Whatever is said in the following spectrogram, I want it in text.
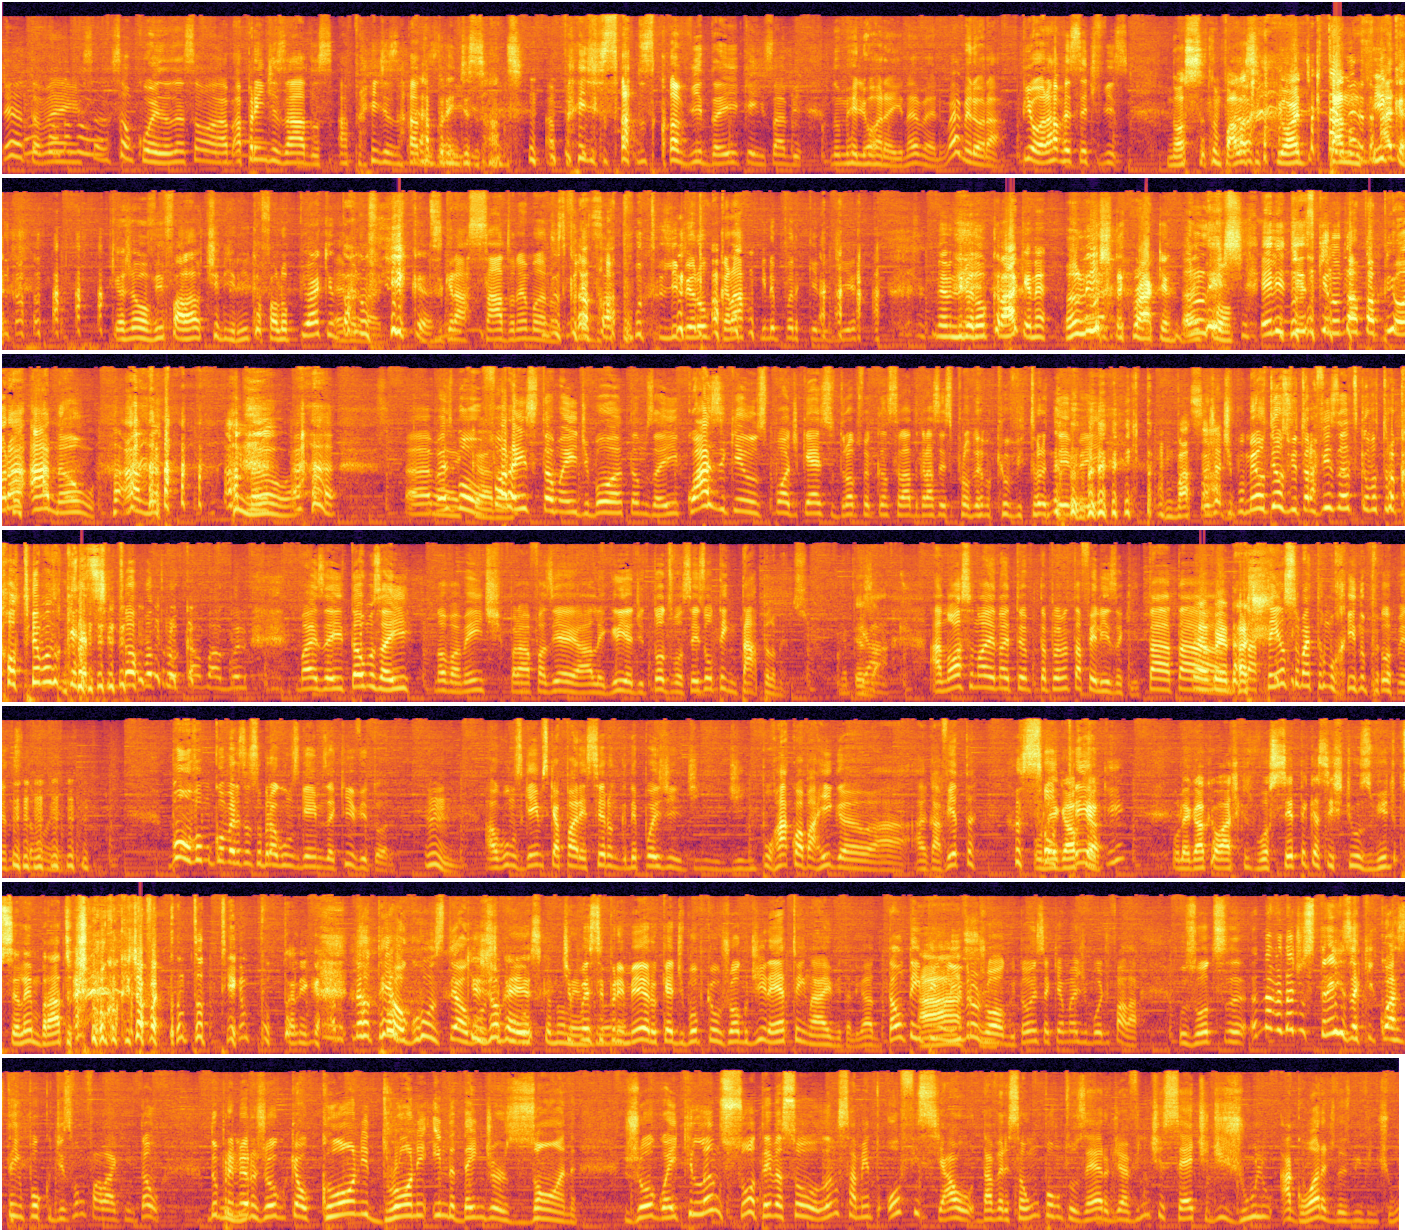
É, Eu também. São, são coisas, né? São aprendizados. Aprendizados. aí. aprendizados. Aprendizados com a vida aí, quem sabe não melhora aí, né, velho? Vai melhorar. Piorar vai ser difícil. Nossa, não fala assim pior do que tá, não Verdade, fica. Que eu já ouvi falar, o Tiririca falou pior que É tá, não verdade. fica. Desgraçado, né, mano? Desgraçado. Puta, liberou o crack depois daquele dia. Liberou o Kraken, né? Unleash the Kraken. Aí, Unleash. pronto. Ele disse que não dá pra piorar. Ah, não. Ah, não. Ah, não. Ah, mas Ai, bom, caralho. fora isso, tamo aí de boa, estamos aí. Quase que os podcasts, o Drops foi cancelado graças a esse problema que o Vitor teve aí. Tá embaçado. Eu já, tipo, meu Deus, Vitor, avisa antes que eu vou trocar o tema do cast, então eu vou trocar o bagulho. Mas aí, estamos aí novamente pra fazer a alegria de todos vocês, ou tentar pelo menos. Exato. A, a nossa, nós, nós tem- tá- pelo menos tá feliz aqui. Tá, tá, É verdade. tá tenso, mas estamos rindo pelo menos. Tamo rindo. Bom, vamos conversar sobre alguns games aqui, Vitor. Hum, Alguns games que apareceram depois de, de, de empurrar com a barriga a, a gaveta. Soltei legal que é- aqui. o legal é que eu acho que você tem que assistir os vídeos pra você lembrar do jogo que já faz tanto tempo, tá ligado? Não, tem alguns, tem alguns. jogo é esse que eu não Tipo lembro, esse né? primeiro, que é de boa porque eu jogo direto em live, tá ligado? Tá um tempinho Ah, livre eu sim. jogo, então esse aqui é mais de boa de falar. Os outros. eh, Na verdade, os três aqui quase tem um pouco disso. Vamos falar aqui então do primeiro jogo que é o Clone Drone in the Danger Zone. Jogo aí que lançou, teve o seu lançamento oficial da versão 1.0 dia 27 de julho, agora de 2021.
